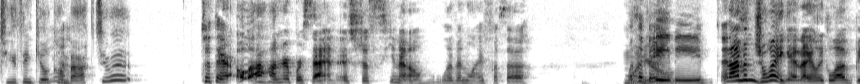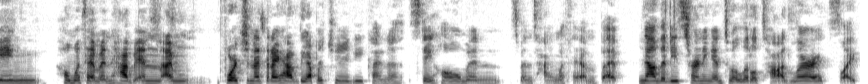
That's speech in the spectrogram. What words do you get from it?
do you think you'll come back to it? to there, oh, a hundred percent. It's just you know living life with a with a baby, and I'm enjoying it. I like love being home with him and have, and I'm fortunate that I have the opportunity to kind of stay home and spend time with him. But now that he's turning into a little toddler, it's like,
